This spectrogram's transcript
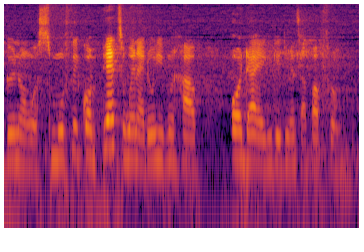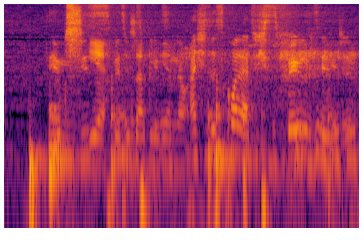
going on smoothly compared to when I don't even have other engagements apart from. Um, this Yeah, exactly, yeah. Now. And she's a scholar, so she's very intelligent.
